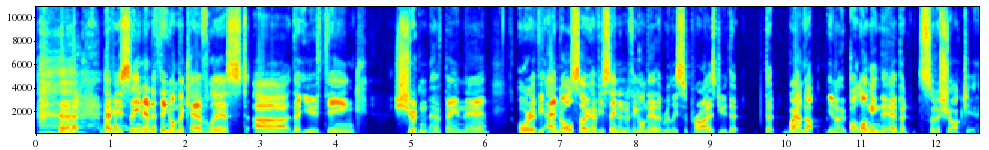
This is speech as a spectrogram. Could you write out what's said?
have you seen anything on the KEV list uh, that you think shouldn't have been there, or have you? And also, have you seen anything on there that really surprised you that that wound up, you know, belonging there, but sort of shocked you?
